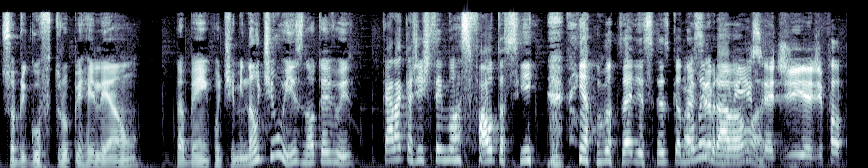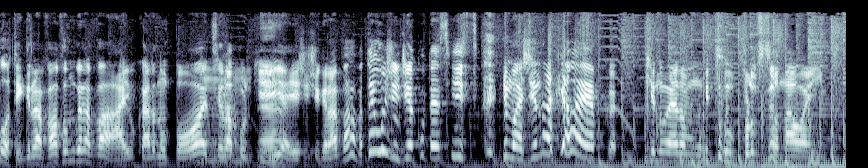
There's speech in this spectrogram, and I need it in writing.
sobre Goof Troop e Rei Leão, também com o time. Não tinha o Wiz, não teve o Wiz. Caraca, a gente tem umas faltas assim em algumas edições que eu Mas não lembrava. é por isso, mano. é de, é de falar, pô, tem que gravar, vamos gravar. Aí o cara não pode, sei lá por quê, é. aí a gente gravava. Até hoje em dia acontece isso. Imagina naquela época, que não era muito profissional ainda.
